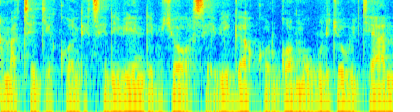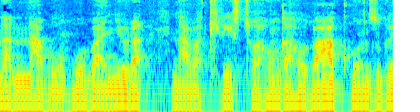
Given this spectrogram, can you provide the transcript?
amategeko ndetse n'ibindi byose bigakorwa mu buryo bujyana nabo bubanyura. Ni abakristo aho ngaho bakunzwe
